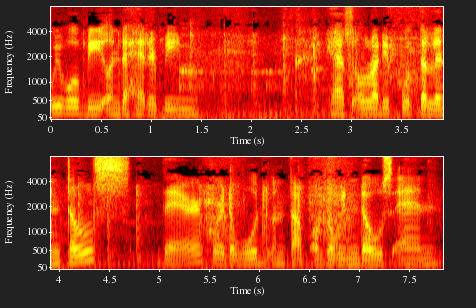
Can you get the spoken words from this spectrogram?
we will be on the header beam. He has already put the lintels there for the wood on top of the windows and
